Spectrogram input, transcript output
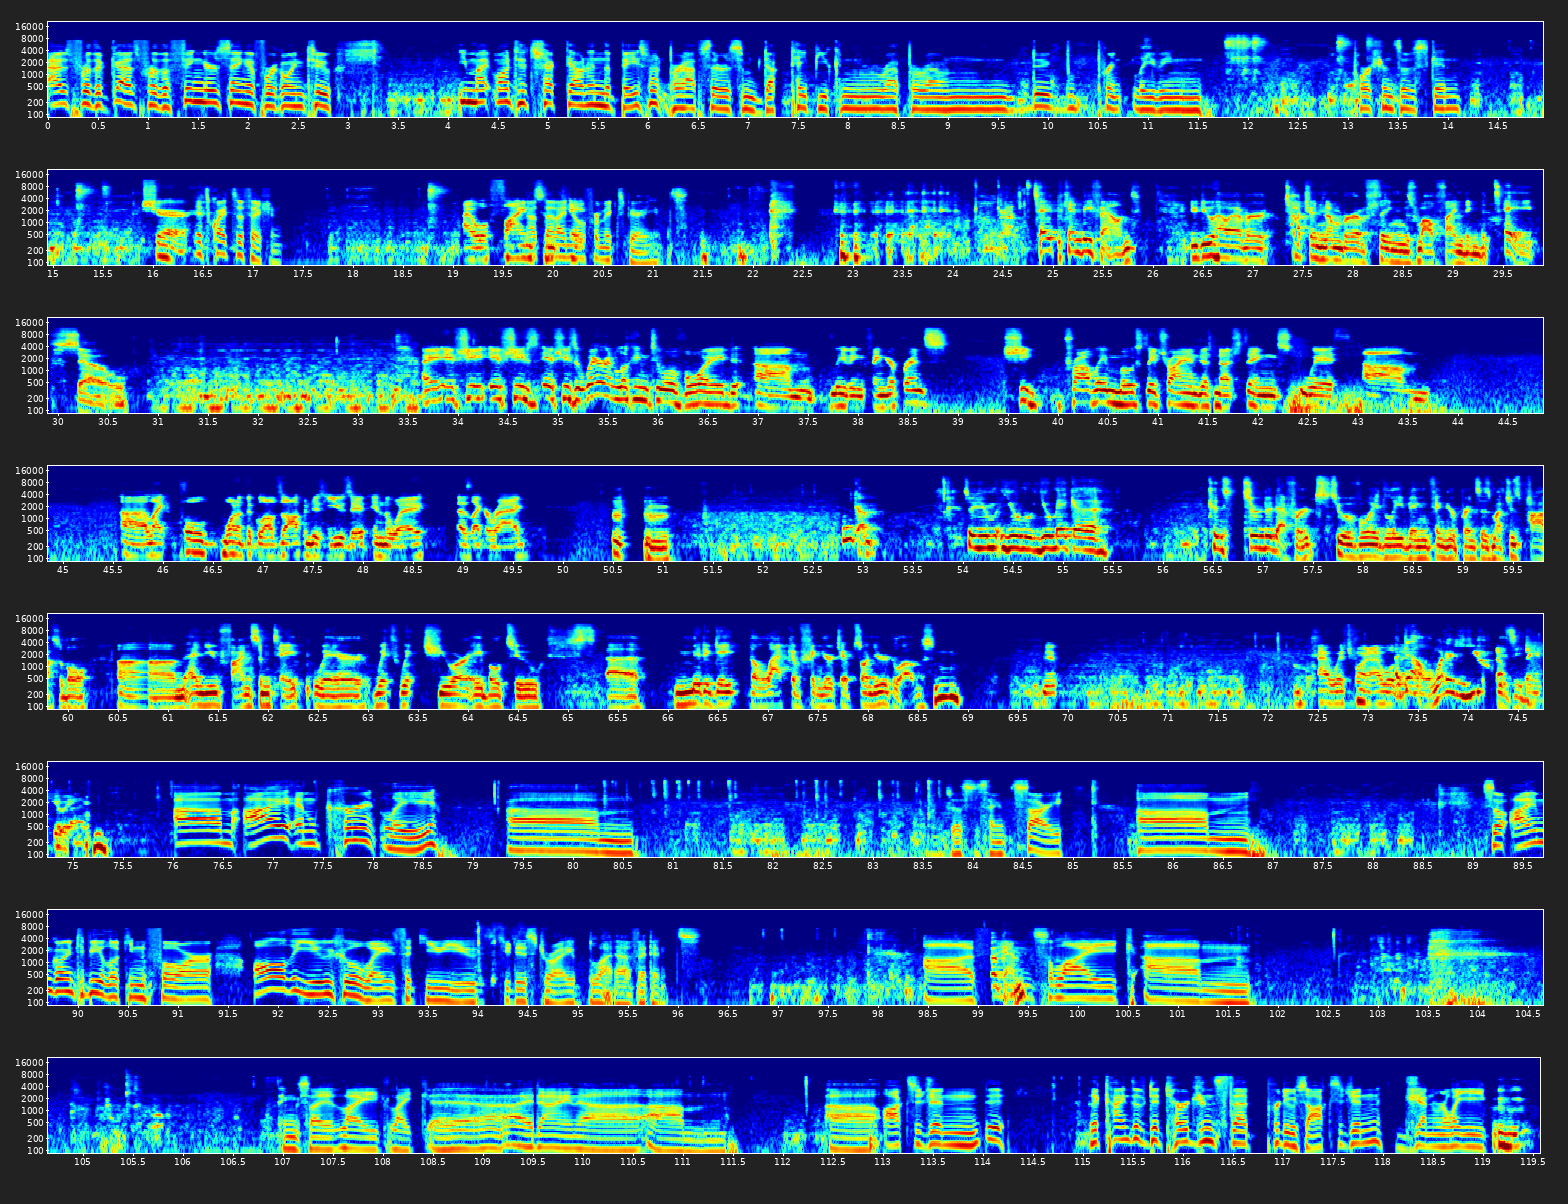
as for the as for the fingers thing if we're going to you might want to check down in the basement. Perhaps there is some duct tape you can wrap around print leaving portions of skin. Sure. it's quite sufficient. I will find not some that i know from experience Tape can be found. You do, however, touch a number of things while finding the tape. So, I mean, if she if she's if she's aware and looking to avoid um, leaving fingerprints, she'd probably mostly try and just nudge things with um, uh, like pull one of the gloves off and just use it in the way as like a rag. mhm. Okay. So you you you make a concerted effort to avoid leaving fingerprints as much as possible, um, and you find some tape where with which you are able to uh, mitigate the lack of fingertips on your gloves. Yep. At which point I will. then- Adele, what are you busy Thank you. doing? Um, I am currently, um, just a second. Sorry. Um, so I'm going to be looking for all the usual ways that you use to destroy blood evidence. Uh, Okay. things like, um, things like like like uh, iodine, uh, um, uh, oxygen. The kinds of detergents that produce oxygen generally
